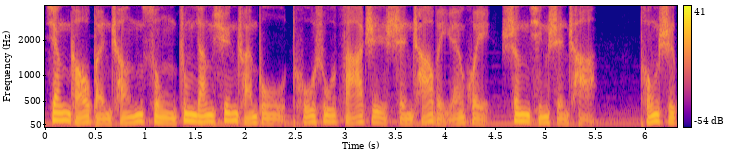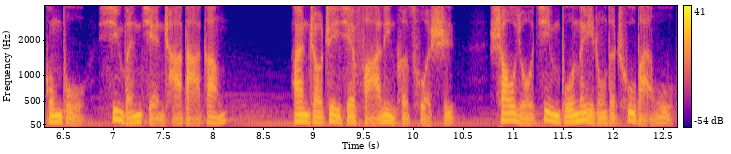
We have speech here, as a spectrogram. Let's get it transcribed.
将稿本呈送中央宣传部图书杂志审查委员会申请审查，同时公布新闻检查大纲。按照这些法令和措施，稍有进步内容的出版物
